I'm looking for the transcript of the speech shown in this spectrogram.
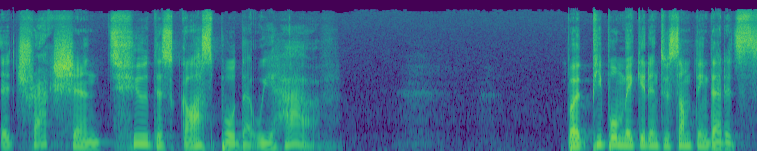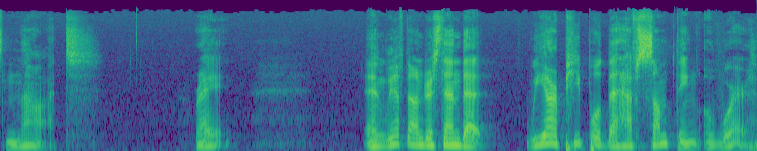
attraction to this gospel that we have but people make it into something that it's not, right? And we have to understand that we are people that have something of worth.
